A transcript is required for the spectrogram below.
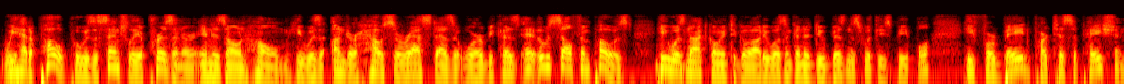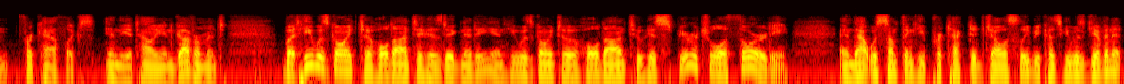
We had a Pope who was essentially a prisoner in his own home. He was under house arrest, as it were, because it was self imposed. He was not going to go out. He wasn't going to do business with these people. He forbade participation for Catholics in the Italian government. But he was going to hold on to his dignity and he was going to hold on to his spiritual authority. And that was something he protected jealously because he was given it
